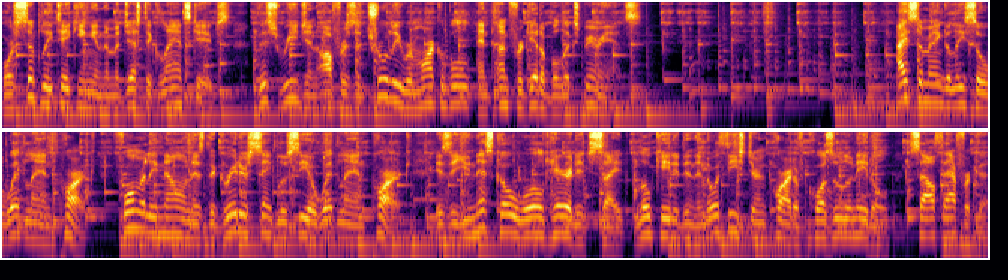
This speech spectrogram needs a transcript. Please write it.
or simply taking in the majestic landscapes, this region offers a truly remarkable and unforgettable experience. iSimangaliso Wetland Park, formerly known as the Greater St. Lucia Wetland Park, is a UNESCO World Heritage Site located in the northeastern part of KwaZulu-Natal, South Africa.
